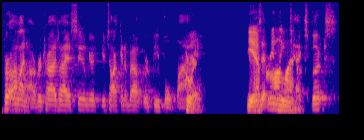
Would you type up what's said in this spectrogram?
for online arbitrage. I assume you're, you're talking about where people buy. Correct. yeah, Is that mainly online. textbooks?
